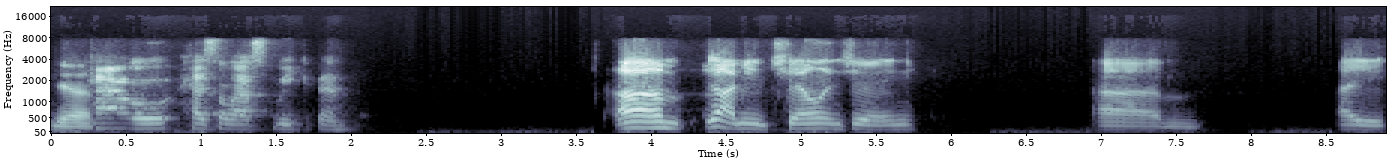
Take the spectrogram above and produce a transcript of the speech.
Yeah. how has the last week been? Um, yeah, I mean, challenging. Um, I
